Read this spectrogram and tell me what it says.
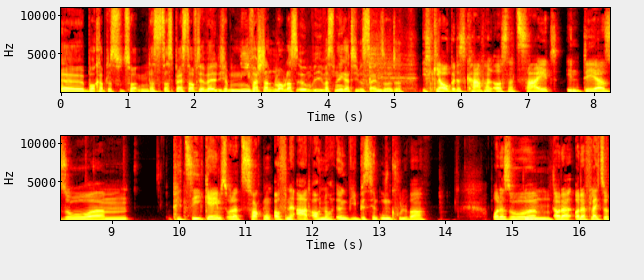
äh, Bock habe, das zu zocken. Das ist das Beste auf der Welt. Ich habe nie verstanden, warum das irgendwie was Negatives sein sollte. Ich glaube, das kam halt aus einer Zeit, in der so ähm, PC-Games oder Zocken auf eine Art auch noch irgendwie ein bisschen uncool war. Oder so, mm. oder, oder vielleicht so,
